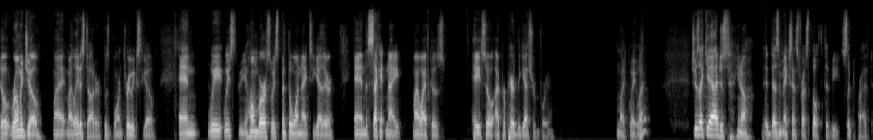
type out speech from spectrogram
So Romy Joe, my my latest daughter, was born three weeks ago, and we we home birth. So we spent the one night together, and the second night, my wife goes, "Hey, so I prepared the guest room for you." I'm like, "Wait, what?" she was like, yeah, I just, you know, it doesn't make sense for us both to be sleep deprived.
